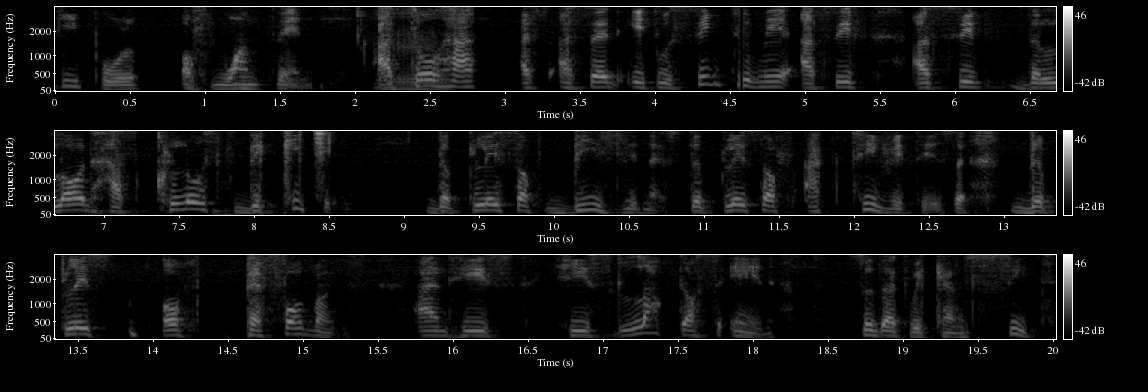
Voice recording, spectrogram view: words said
people of one thing. Mm. I told her, I, I said, it will seem to me as if as if the Lord has closed the kitchen the place of busyness, the place of activities, the place of performance. And he's, he's locked us in so that we can sit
